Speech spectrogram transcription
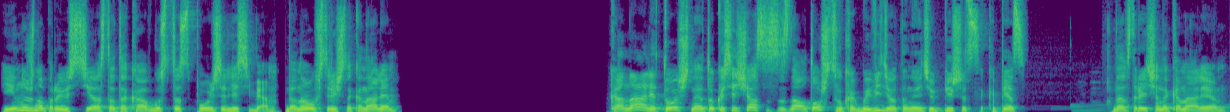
и нужно провести остаток августа с пользой для себя. До новых встреч на канале. Канале, точно. Я только сейчас осознал то, что как бы видео-то на YouTube пишется, капец. До встречи на канале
